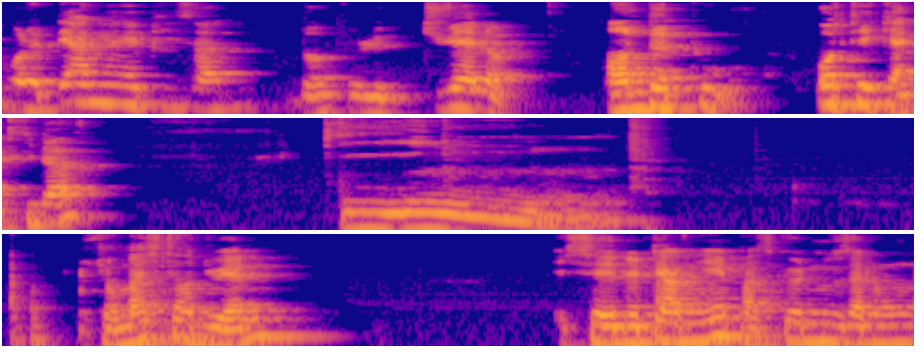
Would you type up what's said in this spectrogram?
pour le dernier épisode, donc le duel en deux tours OTK Killer, sur Master Duel. C'est le dernier parce que nous allons,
